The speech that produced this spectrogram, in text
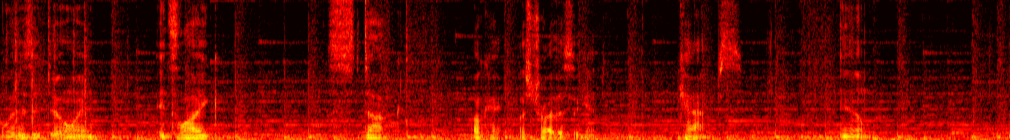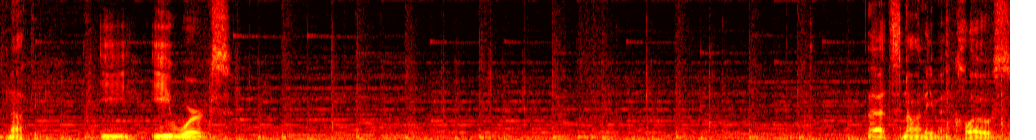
What is it doing? It's like stuck. Okay, let's try this again. Caps. M. Nothing. E. E works. That's not even close.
